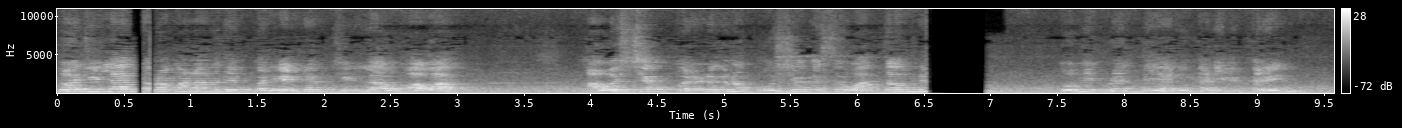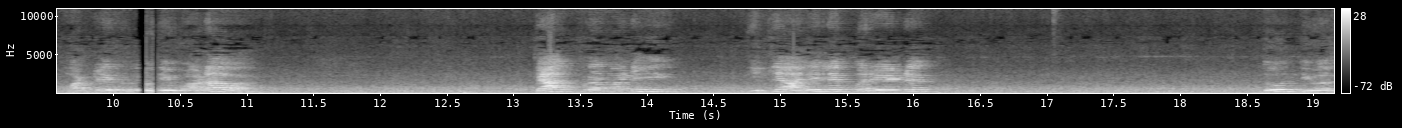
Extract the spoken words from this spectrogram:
तो जिल्हा प्रमाणामध्ये पर्यटक जिल्हा व्हावा. आवश्यक पर्यटकांना पोषक असं वातावरण तो मी प्रयत्न या ठिकाणी मी करेन. हॉटेल उद्योग वाढावा. त्याचप्रमाणे इथे आलेले पर्यटक दोन दिवस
